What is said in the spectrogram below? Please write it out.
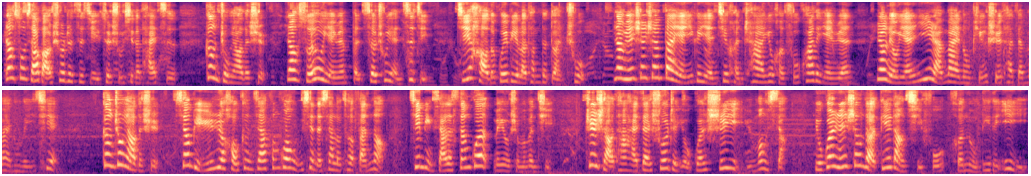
让宋小宝说着自己最熟悉的台词，更重要的是让所有演员本色出演自己，极好地规避了他们的短处，让袁姗姗扮演一个演技很差又很浮夸的演员，让柳岩依然卖弄平时她在卖弄的一切。更重要的是，相比于日后更加风光无限的《夏洛特烦恼》，煎饼侠的三观没有什么问题。至少他还在说着有关失意与梦想，有关人生的跌宕起伏和努力的意义。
